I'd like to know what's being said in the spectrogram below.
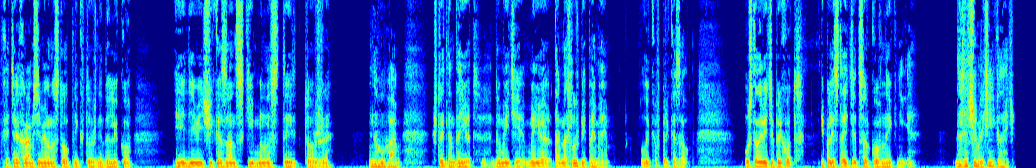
Хотя храм Семена Столпника тоже недалеко. И девичий Казанский монастырь тоже. Ну, а что это нам дает? Думаете, мы ее там на службе поймаем? Лыков приказал. Установите приход и полистайте церковные книги. Да зачем, Алексей Николаевич?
